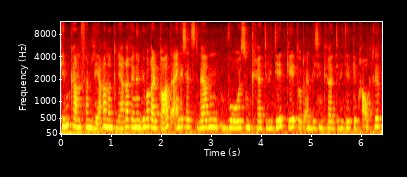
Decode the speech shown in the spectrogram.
GIMP kann von Lehrern und Lehrerinnen überall dort eingesetzt werden, wo es um Kreativität geht oder ein bisschen Kreativität gebraucht wird.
